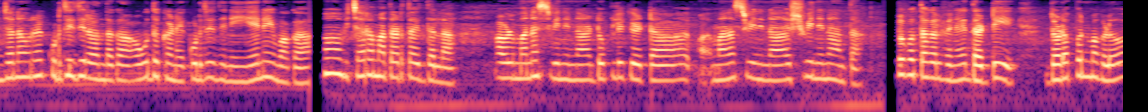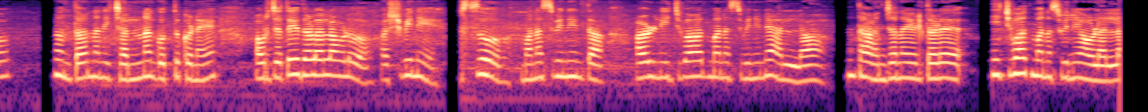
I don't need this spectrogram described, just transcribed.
ಅಂಜನ ಅವರೇ ಕುಡ್ದಿದ್ದೀರಾ ಅಂದಾಗ? ಹೌದು ಕಣೆ, ಕುಡ್ದಿದ್ದೀನಿ. ಏನೇ ಇವಾಗ? ವಿಚಾರ ಮಾತಾಡ್ತಾ ಇದ್ದಲ್ಲ. ಅವಳು ಮನಸ್ವಿನಿನ ಡೂಪ್ಲಿಕೇಟ ಮನಸ್ವಿನಿನ, ಅಶ್ವಿನಿನ ಅಂತ. ಇದು ಗೊತ್ತಾಗಲ್ವೇನೆ? ದಡ್ಡಿ, ದೊಡ್ಡಪ್ಪನ ಮಗಳು. ಅಂತ? ನನಗೆ ಚೆನ್ನಾಗಿ ಗೊತ್ತು ಕಣೆ. ಅವ್ರ ಜೊತೆ ಇದ್ದಾಳಲ್ಲ ಅವಳು. ಅಶ್ವಿನಿ. ಅರ್ಸು ಮನಸ್ವಿನಿ ಅಂತ. ಅವಳು ನಿಜವಾದ ಮನಸ್ವಿನಿನೇ ಅಲ್ಲ ಅಂತ ಅಂಜನ ಹೇಳ್ತಾಳೆ. ನಿಜವಾದ ಮನಸ್ವಿನಿ ಅವಳಲ್ಲ.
